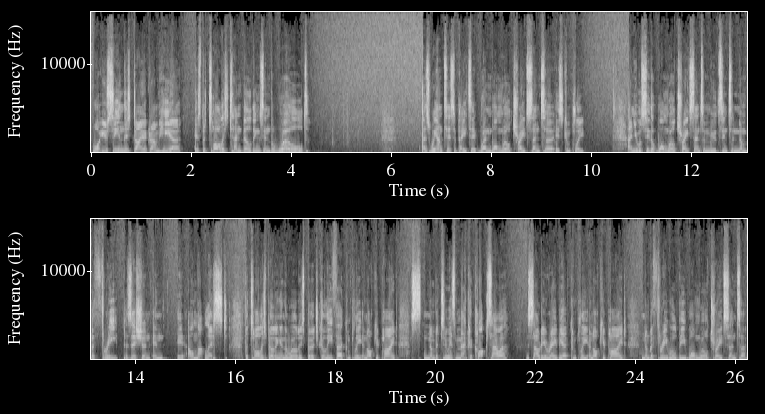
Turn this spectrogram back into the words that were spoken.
What you see in this diagram here is the tallest 10 buildings in the world as we anticipate it when One World Trade Center is complete. And you will see that One World Trade Center moves into number three position in, in, on that list. The tallest building in the world is Burj Khalifa, complete and occupied. S number two is Mecca Clock Tower in Saudi Arabia, complete and occupied. Number three will be One World Trade Center.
